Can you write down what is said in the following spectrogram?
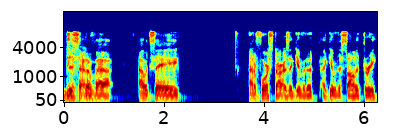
just out of uh, I would say out of four stars, I give it a I give it a solid three.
